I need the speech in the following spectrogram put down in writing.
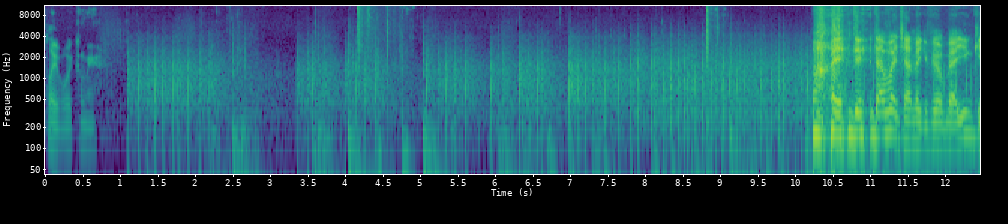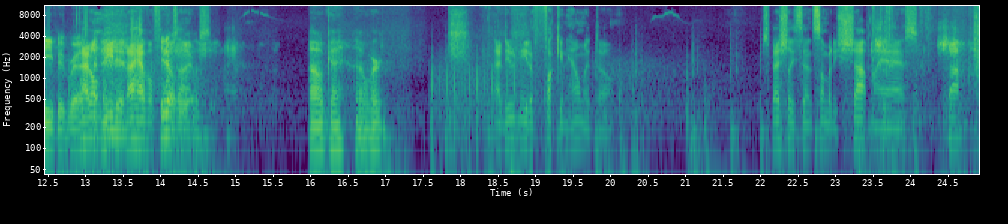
Playboy, come here. Dude, wasn't trying to make you feel bad. You can keep it, bro. I don't need it. I have a four times. Oh, okay, that'll work. I do need a fucking helmet though. Especially since somebody shot my ass. Shot my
